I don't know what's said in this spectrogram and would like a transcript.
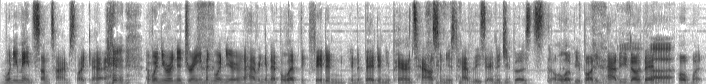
what do you mean sometimes? Like uh, when you're in a dream and when you're having an epileptic fit in, in a bed in your parents' house and you just have these energy bursts all over your body? How do you know that? Uh, or what?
